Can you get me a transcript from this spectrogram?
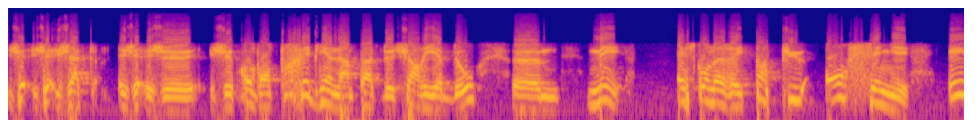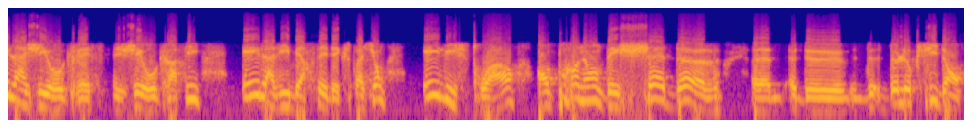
Je, je, je, je, comprends très bien l'impact de Charlie Hebdo, euh, mais est-ce qu'on n'aurait pas pu enseigner et la géographie et la liberté d'expression et l'histoire en prenant des chefs-d'œuvre euh, de, de, de l'Occident.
